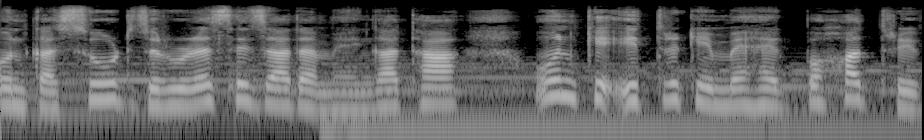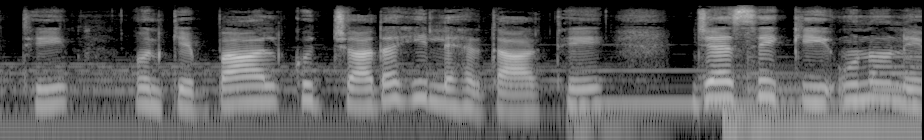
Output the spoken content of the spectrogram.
उनका सूट ज़रूरत से ज़्यादा महँगा था। उनके इत्र की महक बहुत तीव्र थी। उनके बाल कुछ ज़्यादा ही लहरदार थे, जैसे कि उन्होंने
